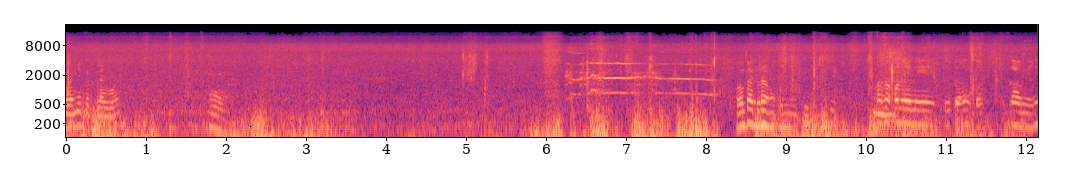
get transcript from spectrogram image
lawannya ke Playboy oh. Sampai berang pun itu. Masa kau ini itu angkot, kami ini.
